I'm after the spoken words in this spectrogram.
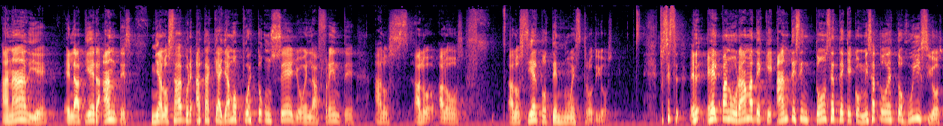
a nadie en la tierra. Antes ni a los árboles hasta que hayamos puesto un sello en la frente a los, a los, a los siervos de nuestro Dios. Entonces, es el panorama de que antes entonces de que comienza todos estos juicios,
